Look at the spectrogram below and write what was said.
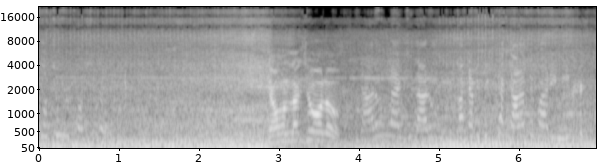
প্রচুর কষ্ট। কেমন লাগছে বলো? দারুণ লাগছে দারুণ। বাট আমি ঠিকঠাক দাঁড়াতে পারিনি।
